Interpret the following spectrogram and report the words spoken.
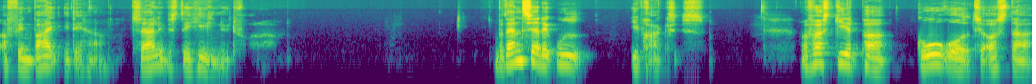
at finde vej i det her, særligt hvis det er helt nyt for dig. Hvordan ser det ud i praksis? Jeg vil først give et par gode råd til os, der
